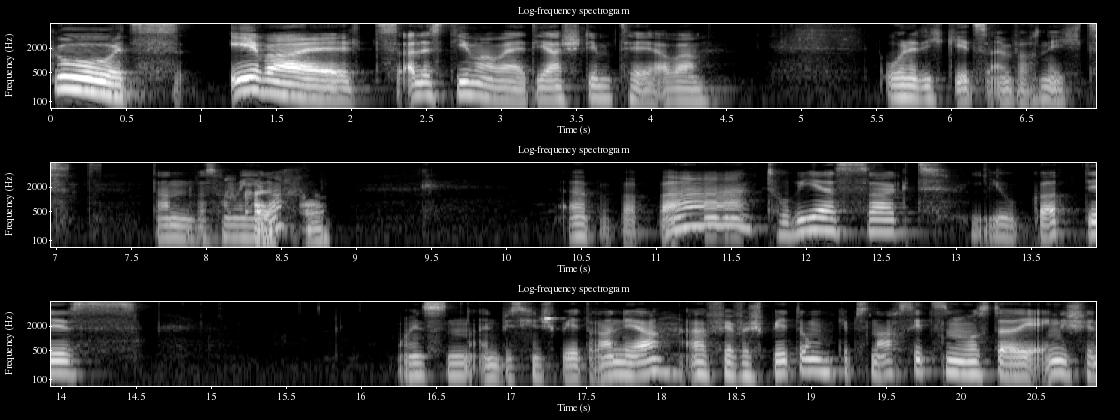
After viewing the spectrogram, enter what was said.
Gut, Ewald, alles Teamarbeit, ja, stimmt, aber ohne dich geht es einfach nicht. Dann, was haben wir hier noch? Äh, ba, ba, Tobias sagt, you got this. Moinsen, ein bisschen spät dran, ja. Äh, für Verspätung gibt es Nachsitzen, muss da die englische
